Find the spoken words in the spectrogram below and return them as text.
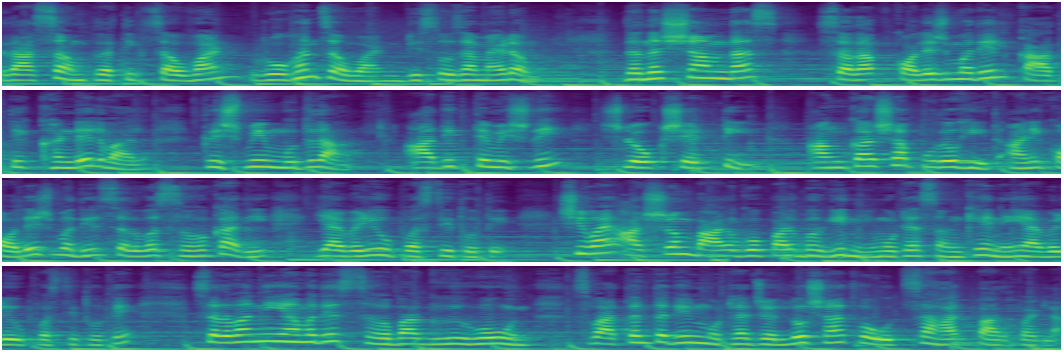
रासम प्रतीक चव्हाण रोहन चव्हाण डिसोजा मॅडम धनश्यामदास सराफ कॉलेजमधील कार्तिक खंडेलवाल क्रिश्मी मुद्रा आदित्य मिश्री श्लोक शेट्टी अंकाशा पुरोहित आणि कॉलेजमधील सर्व सहकारी यावेळी उपस्थित होते. शिवाय आश्रम बाळगोपाळ भगिनी मोठ्या संख्येने यावेळी उपस्थित होते. सर्वांनी यामध्ये सहभागी होऊन स्वातंत्र्य दिन मोठ्या जल्लोषात व उत्साहात पार पडला.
